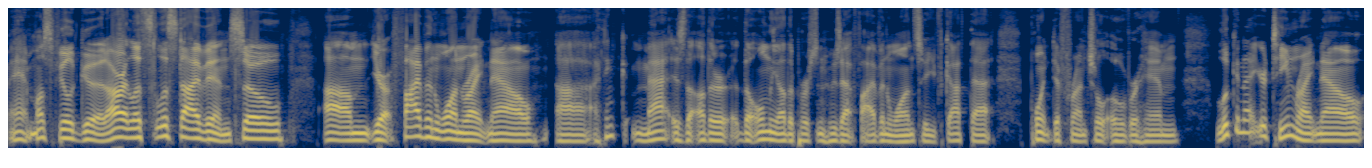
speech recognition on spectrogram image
Man, must feel good. All right, let's let's dive in. So um, you're at five and one right now. Uh, I think Matt is the other, the only other person who's at five and one. So you've got that point differential over him. Looking at your team right now,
